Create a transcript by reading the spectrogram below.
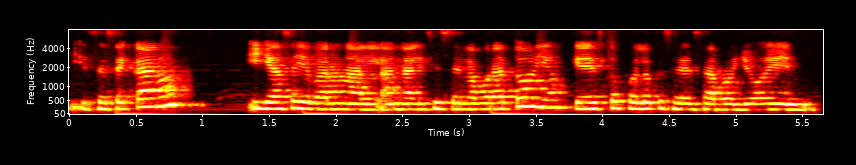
y se secaron y ya se llevaron al análisis en laboratorio, que esto fue lo que se desarrolló en,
